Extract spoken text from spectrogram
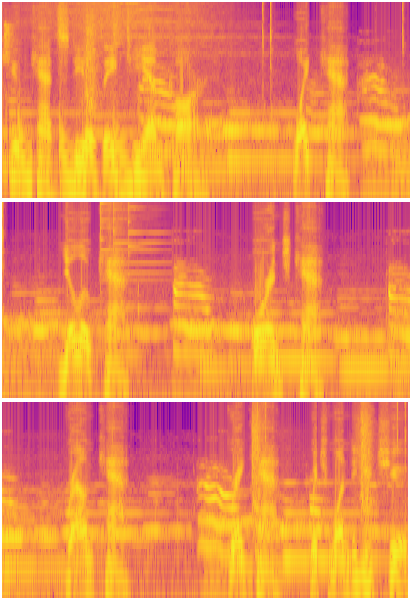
Cute cat steals ATM card. White cat. Yellow cat. Orange cat. Brown cat. Gray cat. Which one do you choose?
